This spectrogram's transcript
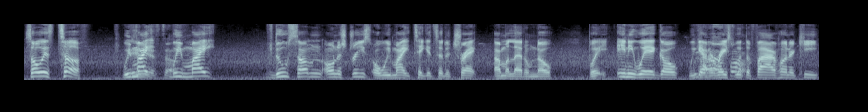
so it's tough. We It might, tough. we might do something on the streets, or we might take it to the track. I'm gonna let them know. But anywhere it go, we, We got a race fun. with the 500 key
